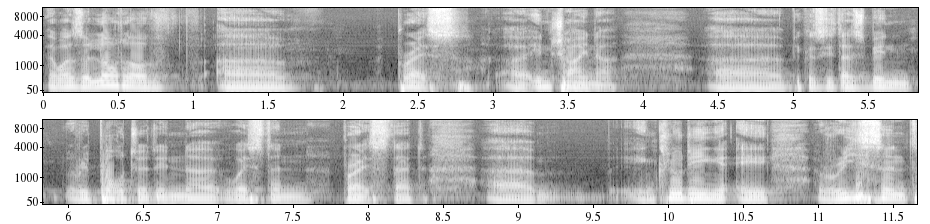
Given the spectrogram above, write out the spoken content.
there was a lot of uh, press uh, in China, uh, because it has been reported in uh, Western press that, um, including a recent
